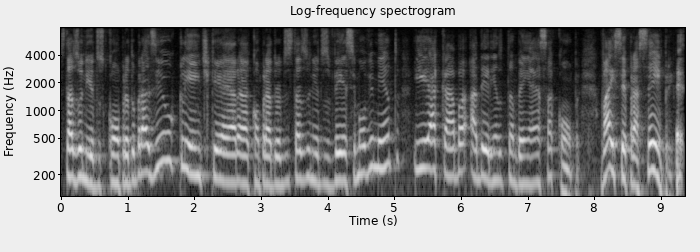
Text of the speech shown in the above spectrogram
Estados Unidos compra do Brasil, o cliente que era comprador dos Estados Unidos vê esse movimento e acaba aderindo também a essa compra. Vai ser para sempre? É.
